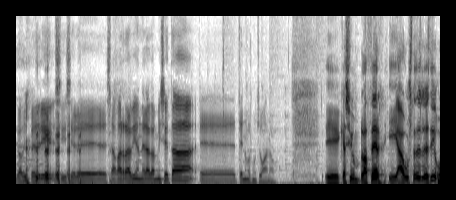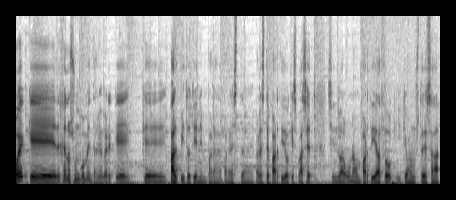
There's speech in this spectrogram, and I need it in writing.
Gaby Pedri, si se agarra bien de la camiseta, eh, tenemos mucho ganado. Eh, que ha sido un placer. Y a ustedes les digo eh, que déjenos un comentario a ver qué, qué pálpito tienen para, para, este, para este partido, que va a ser sin duda alguna un partidazo y que van ustedes a,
